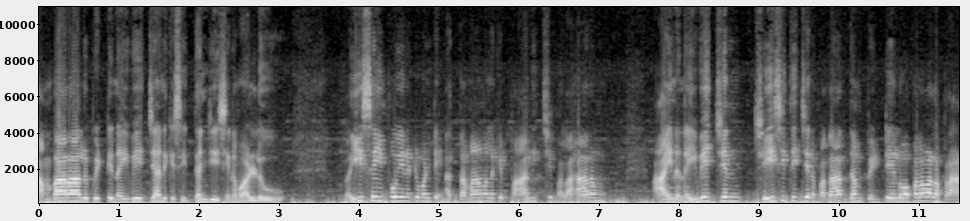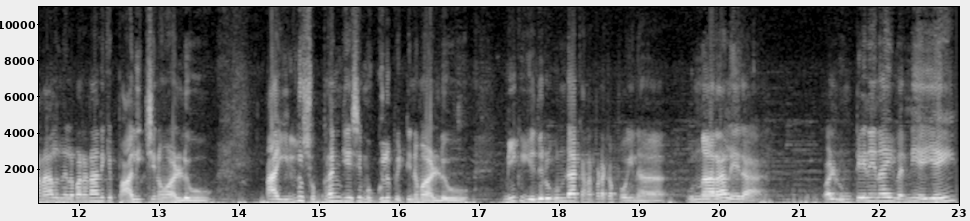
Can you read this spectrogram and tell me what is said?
సంబారాలు పెట్టి నైవేద్యానికి సిద్ధం చేసిన వాళ్ళు వయసైపోయినటువంటి అత్తమామలకి పాలిచ్చి పలహారం ఆయన నైవేద్యం చేసి తెచ్చిన పదార్థం పెట్టే లోపల వాళ్ళ ప్రాణాలు నిలబడడానికి పాలిచ్చిన వాళ్ళు ఆ ఇల్లు శుభ్రం చేసి ముగ్గులు పెట్టిన వాళ్ళు మీకు ఎదురుగుండా కనపడకపోయినా ఉన్నారా లేరా? వాళ్ళు ఉంటేనేనా ఇవన్నీ అయ్యాయి?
